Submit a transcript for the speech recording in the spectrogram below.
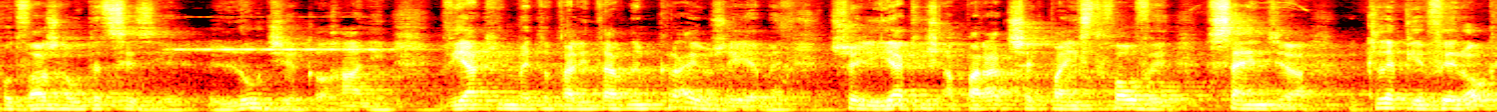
podważał decyzje. Ludzie, kochani, w jakim my totalitarnym kraju żyjemy? Czyli jakiś aparatczek państwowy, sędzia klepie wyrok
